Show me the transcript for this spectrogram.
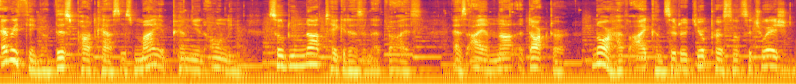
Everything on this podcast is my opinion only, so do not take it as an advice, as I am not a doctor, nor have I considered your personal situation.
